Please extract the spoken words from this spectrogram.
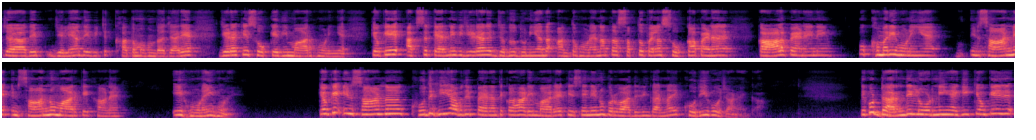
ਜ਼ਿਆਦਾ ਜ਼ਿਲ੍ਹਿਆਂ ਦੇ ਵਿੱਚ ਖਤਮ ਹੁੰਦਾ ਜਾ ਰਿਹਾ ਹੈ, ਜਿਹੜਾ ਕਿ ਸੋਕੇ ਦੀ ਮਾਰ ਹੋਣੀ ਹੈ। ਕਿਉਂਕਿ ਅਕਸਰ ਕਹਿ ਰਹੇ ਨੇ ਵੀ ਜਿਹੜਾ ਜਦੋਂ ਦੁਨੀਆ ਦਾ ਅੰਤ ਹੋਣਾ ਹੈ ਨਾ, ਤਾਂ ਸਭ ਤੋਂ ਪਹਿਲਾਂ ਸੋਕਾ ਪੈਣਾ ਹੈ, ਕਾਲ ਪੈਣੇ ਨੇ, ਭੁੱਖਮਰੀ ਹੋਣੀ ਹੈ, ਇਨਸਾਨ ਨੇ ਇਨਸਾਨ ਨੂੰ ਮਾਰ ਕੇ ਖਾਣਾ ਹੈ, ਇਹ ਹੋਣਾ ਹੀ ਹੋਣਾ ਕਿਉਂਕਿ ਇਨਸਾਨ ਖੁਦ ਹੀ ਆਪਦੇ ਪੈਰਾਂ ਤੇ ਕਹਾੜੀ ਮਾਰਿਆ, ਕਿਸੇ ਨੇ ਇਹਨੂੰ ਬਰਬਾਦ ਨਹੀਂ ਕਰਨਾ, ਇਹ ਖੁਦ ਹੀ ਹੋ ਜਾਣਾ ਦੇਖੋ, ਡਰਨ ਦੀ ਲੋੜ ਨਹੀਂ ਹੈਗੀ, ਕਿਉਂਕਿ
